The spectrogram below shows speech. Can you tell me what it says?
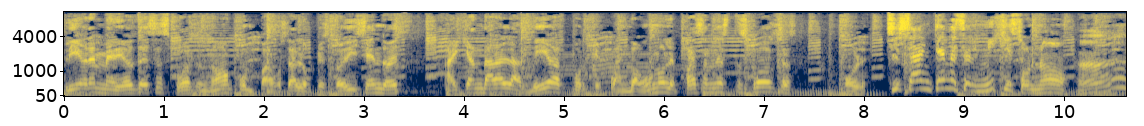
líbrenme Dios de esas cosas, no, compa. O sea, lo que estoy diciendo es, hay que andar a las vivas porque cuando a uno le pasan estas cosas, ¿Sí saben quién es el Mijis o no? ¿Ah?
